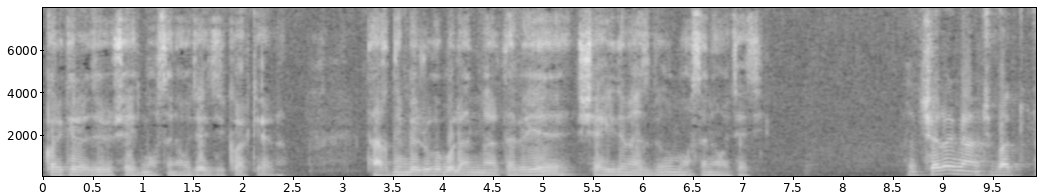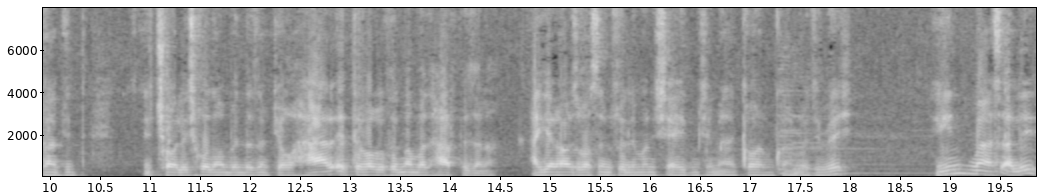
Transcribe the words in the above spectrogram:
کاری که راجع شهید محسن حجاجی کار کردم. تقدیم به روح بلند مرتبه شهید مظلوم محسن حجاجی چرا این همچی باید تو همچی چالش خودم بندازم که آقا هر اتفاقی افتاد من باید حرف بزنم؟ اگر حاج قاسم سلیمانی شهید میشه من کار می‌کنم راجبش. این مسئله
